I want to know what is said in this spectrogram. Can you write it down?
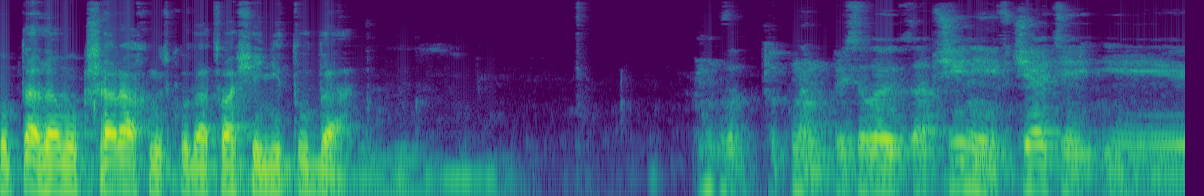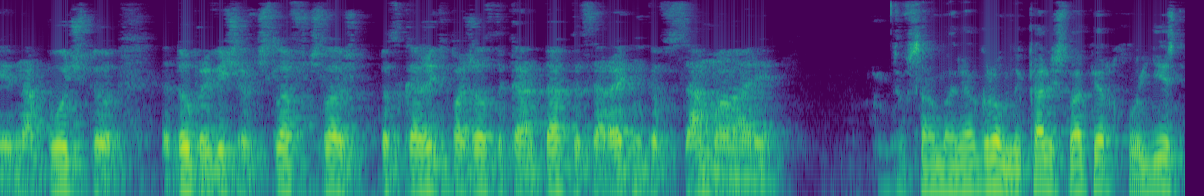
он тогда мог шарахнуть куда-то вообще не туда. Вот тут нам присылают сообщения и в чате, и на почту. Добрый вечер, Вячеслав Вячеславович. Подскажите, пожалуйста, контакты соратников в Самаре. В Самаре огромное количество. Во-первых, есть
